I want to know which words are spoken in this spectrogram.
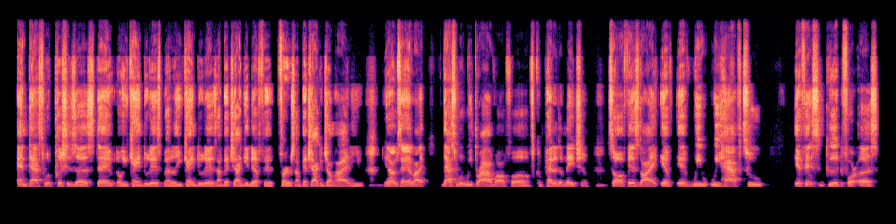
And that's what pushes us that, oh, you can't do this better. You can't do this. I bet you I get there first. I bet you I can jump higher than you. You know what I'm saying? Like, that's what we thrive off of, competitive nature. So if it's like, if, if we, we have to, if it's good for us,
